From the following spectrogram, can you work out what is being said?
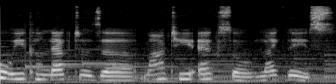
We connect the multi-axle like this.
